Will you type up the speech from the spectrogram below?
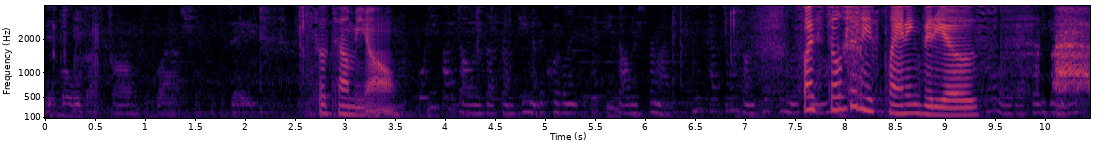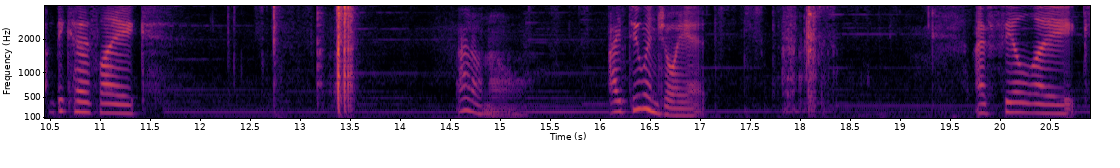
mintmobile.com oh, slash save. So tell me y'all. $45 upfront payment equivalent to $15 per month. New customers on first and So I still do these planning videos uh, because like I don't know. I do enjoy it. I feel like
